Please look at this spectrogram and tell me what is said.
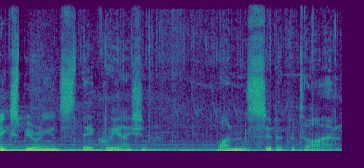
Experience their creation, one sip at a time.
